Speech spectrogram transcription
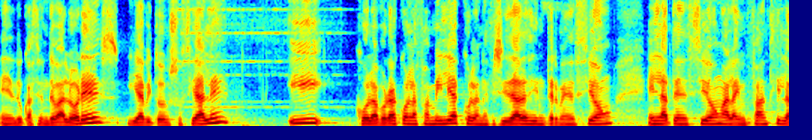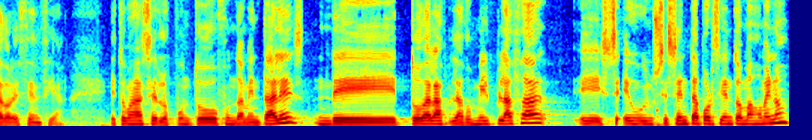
en educación de valores y hábitos sociales y colaborar con las familias con las necesidades de intervención en la atención a la infancia y la adolescencia. Estos van a ser los puntos fundamentales de todas las, 2.000 plazas, un 60% más o menos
